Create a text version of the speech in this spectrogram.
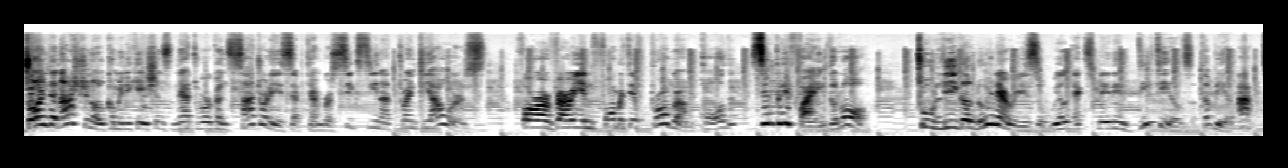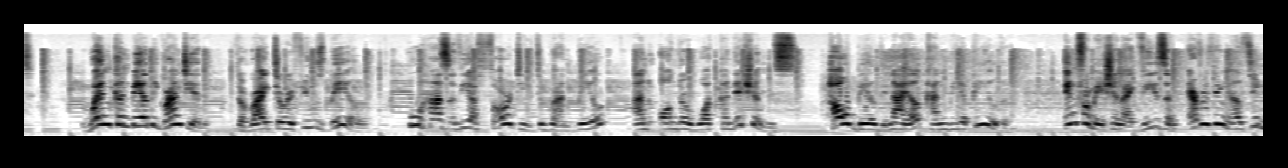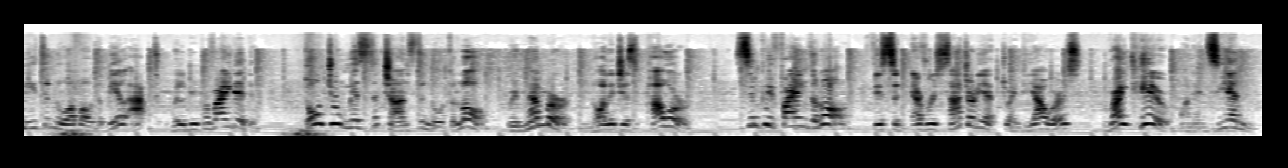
Join the National Communications Network on Saturday, September 16 at 20 hours for our very informative program called Simplifying the Law. Two legal luminaries will explain in details the Bail Act. When can bail be granted? The right to refuse bail. Who has the authority to grant bail and under what conditions? How bail denial can be appealed. Information like these and everything else you need to know about the Bail Act will be provided. Don't you miss the chance to know the law. Remember, knowledge is power. Simplifying the law. And every Saturday at 20 hours, right here on NCN.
